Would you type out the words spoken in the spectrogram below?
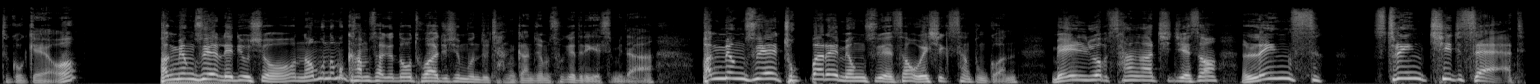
듣고 올게요. 박명수의 라디오쇼 너무너무 감사하게도 도와주신 분들 잠깐 좀 소개해드리겠습니다. 박명수의 족발의 명수에서 외식 상품권, 매일 유업 상하 치즈에서 링스 string 치즈 세트,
